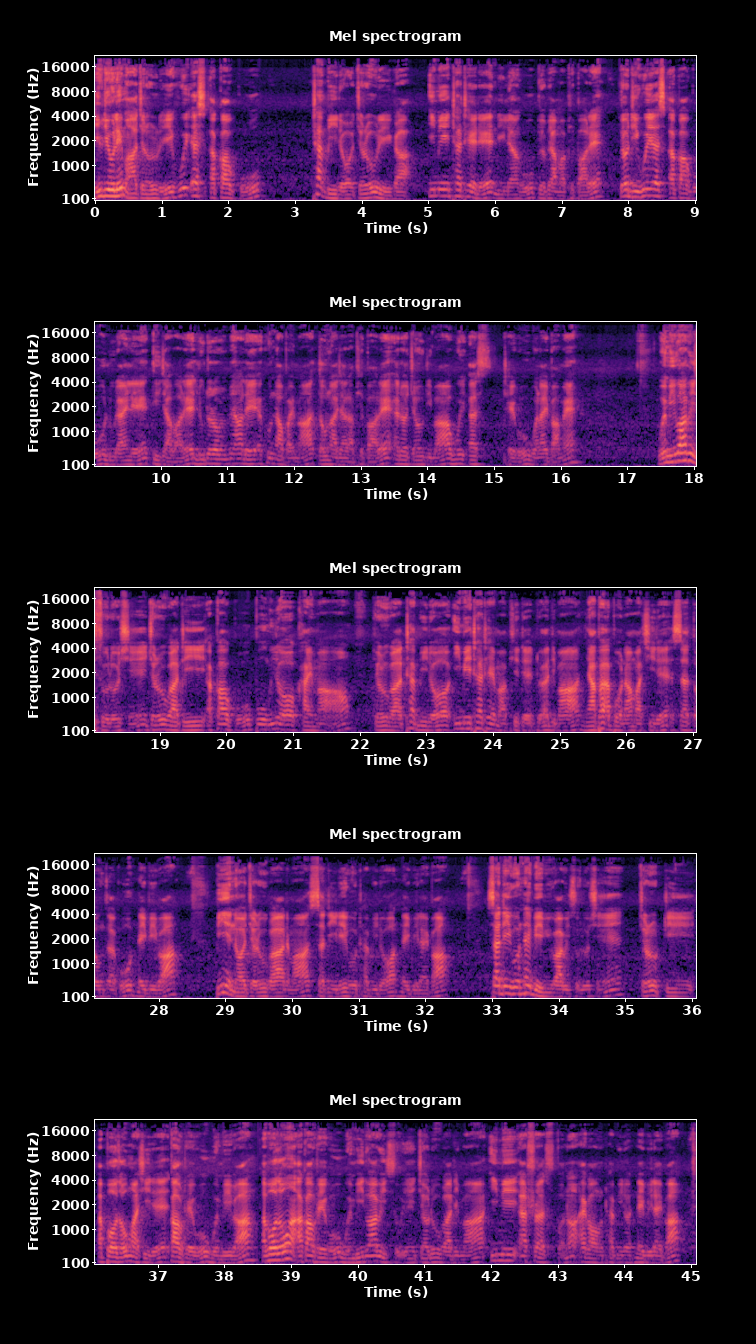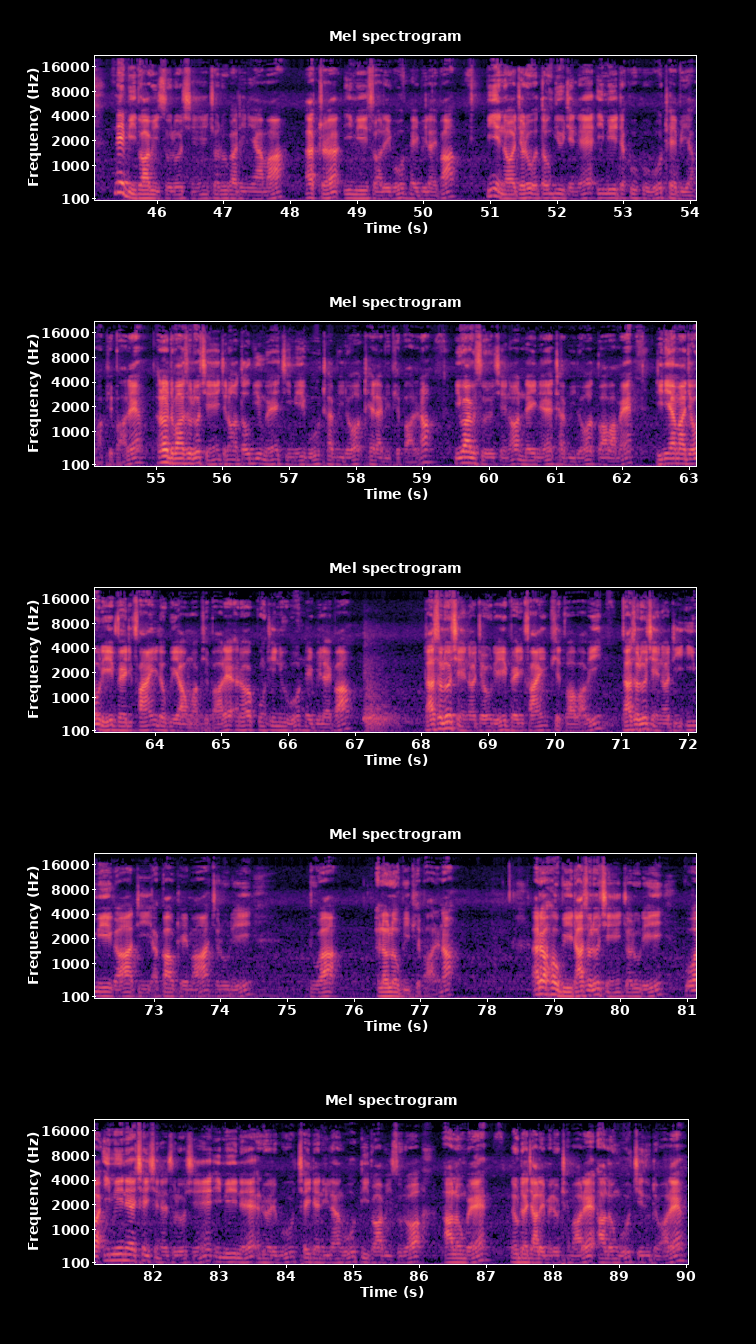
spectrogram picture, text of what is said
ဒီဗီဒီယိုလေးမှာကျွန်တော်တို့တွေ WeS account ကိုထပ်ပြီးတော့ကျွန်တော်တို့တွေက email ထပ်ထည့်တဲ့နည်းလမ်းကိုပြောပြမှာဖြစ်ပါတယ်။ပြောဒီ WeS account ကိုလူတိုင်းလည်းသိကြပါတယ်။လူတော်တော်များများလည်းအခုနောက်ပိုင်းမှာသုံးလာကြတာဖြစ်ပါတယ်။အဲ့တော့ကျွန်တော်တို့ဒီမှာ WeS ထဲကိုဝင်လိုက်ပါမယ်။ဝင်ပြီးသွားပြီဆိုလို့ရှိရင်ကျွန်တော်တို့ကဒီ account ကိုပို့ပြီးတော့ခိုင်မာအောင်ကျွန်တော်တို့ကထပ်ပြီးတော့ email ထပ်ထည့်မှာဖြစ်တဲ့အတွက်ဒီမှာညာဘက်အပေါ်နားမှာရှိတဲ့အဆက်30ကိုနှိပ်ပေးပါ။ ပြီးရင်တော့ကျွန်တော်တို့ကဒီမှာစက်တီလေးကိုထပ်ပြီးတော့နှိပ်ပေးလိုက်ပါ။စက်တီကိုနှိပ်ပေးပြီးသွားပြီဆိုလို့ရှိရင်ကျွန်တော်တို့ဒီအပေါ်ဆုံးမှာရှိတဲ့အကောင့်ထဲကိုဝင်ပေးပါအပေါ်ဆုံးကအကောင့်ထဲကိုဝင်ပြီးသွားပြီဆိုရင်ကျွန်တော်တို့ကဒီမှာ email address ပေါ့နော်အကောင့်ကိုထပ်ပြီးတော့နှိပ်ပေးလိုက်ပါနှိပ်ပြီးသွားပြီဆိုလို့ရှိရင်ကျွန်တော်တို့ကဒီနေရာမှာ address email ဆိုတာလေးကိုနှိပ်ပေးလိုက်ပါ ပြီးရင်တော့ကျွန်တော်တို့အသုံးပြုခြင်းတဲ့ email တစ်ခုခုကိုထည့်ပေးရမှာဖြစ်ပါတယ်အဲ့တော့ဒီမှာဆိုလို့ရှိရင်ကျွန်တော်အသုံးပြုမဲ့ gmail ကိုထပ်ပြီးတော့ထည့်လိုက်ပြီဖြစ်ပါတယ်နော်ပြီးသွားပြီဆိုလို့ရှိရင်တော့ name နဲ့ထပ်ပြီးတော့သွားပါမယ်ဒီနေရာမှာကျွန်တော်တို့တွေ verify လုပ်ပေးအောင်မှာဖြစ်ပါတယ်အဲ့တော့ continue ကိုနှိပ်ပေးလိုက်ပါဒါဆိုလို့ရှိရင်တော့ကျွန်တော်တို့တွေ verify ဖြစ်သွားပါပြီဒါဆိုလို့ရှိရင်တော့ဒီ email ကဒီ account ထဲမှာကျွန်တော်တို့တွေသူကအလုပ်လုပ်ပြီးဖြစ်ပါတယ်နော်အဲ့တော့ဟုတ်ပြီဒါဆိုလို့ရှိရင်ကျွန်တော်တို့တွေ ကိုက email နဲ့ချိတ်ချင်တယ်ဆိုလို့ရှိရင် email နဲ့အလွယ်တကူချိတ်တဲ့နည်းလမ်းကိုတည်သွားပြီဆိုတော့အားလုံးပဲလုပ်တတ်ကြလိမ့်မယ်လို့ထင်ပါတယ်အားလုံးကိုကျေးဇူးတင်ပါတယ်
